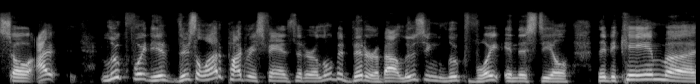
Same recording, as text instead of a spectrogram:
so I, Luke Voit, there's a lot of Padres fans that are a little bit bitter about losing Luke Voit in this deal. They became, uh,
